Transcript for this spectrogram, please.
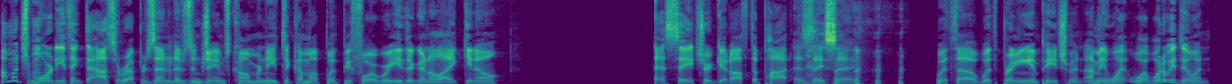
How much more do you think the House of Representatives and James Comer need to come up with before we're either going to, like, you know, sh or get off the pot, as they say, with uh, with bringing impeachment? I mean, what, what what are we doing?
